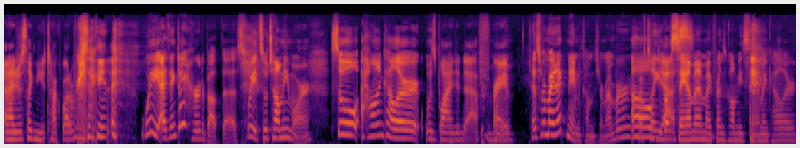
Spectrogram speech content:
and I just like need to talk about it for a second. wait, I think I heard about this. Wait, so tell me more. so Helen Keller was blind and deaf, right? That's where my nickname comes from. Remember? I was Oh, telling you about salmon. My friends call me Salmon Keller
